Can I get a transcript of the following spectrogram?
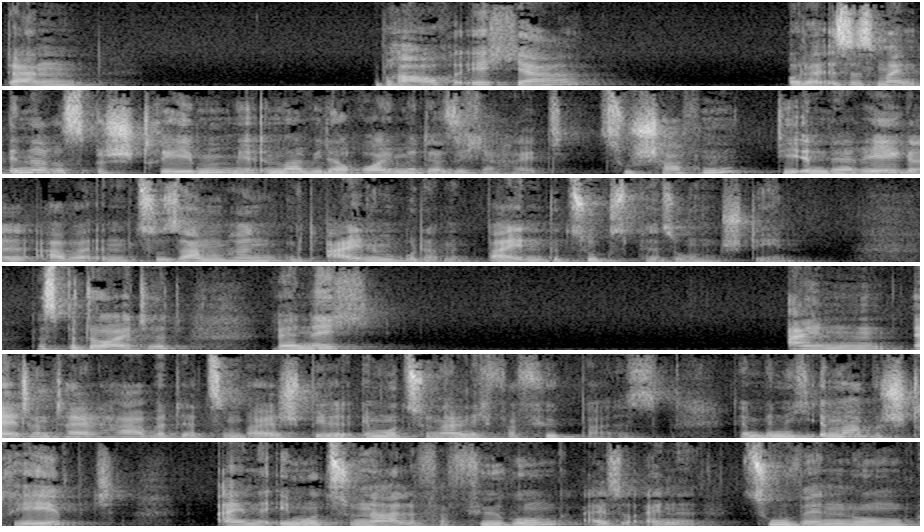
dann brauche ich ja oder ist es mein inneres Bestreben, mir immer wieder Räume der Sicherheit zu schaffen, die in der Regel aber im Zusammenhang mit einem oder mit beiden Bezugspersonen stehen. Das bedeutet, wenn ich einen Elternteil habe, der zum Beispiel emotional nicht verfügbar ist, dann bin ich immer bestrebt, eine emotionale Verfügung, also eine Zuwendung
